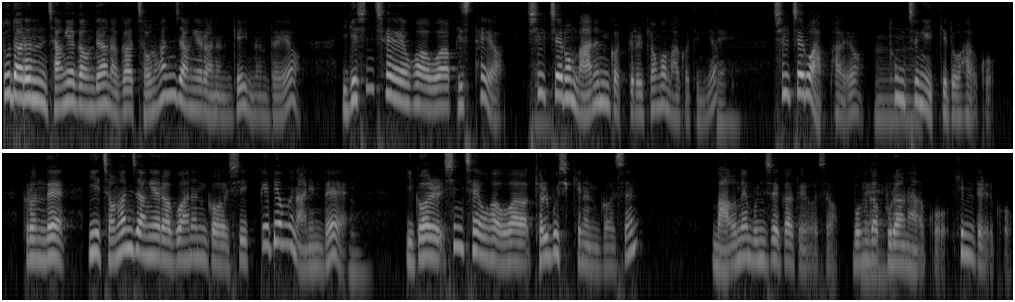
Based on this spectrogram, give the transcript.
또 다른 장애 가운데 하나가 전환 장애라는 게 있는데요. 이게 신체화와 비슷해요. 실제로 많은 것들을 경험하거든요. 네. 실제로 아파요. 음, 통증이 있기도 하고. 그런데 이 전환장애라고 하는 것이 꾀병은 아닌데 음, 이걸 신체화와 결부시키는 것은 마음의 문제가 되어서 뭔가 네. 불안하고 힘들고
